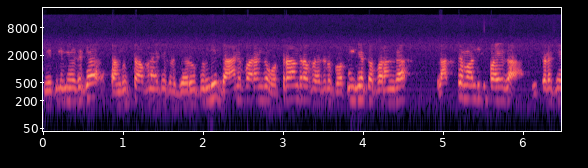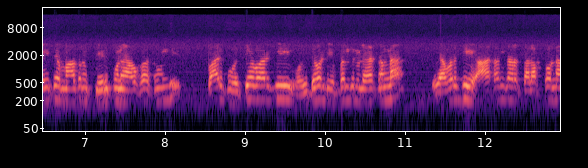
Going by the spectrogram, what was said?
చేతుల మీదుగా శంకుస్థాపన అయితే ఇక్కడ జరుగుతుంది. దాని పరంగా ఉత్తరాంధ్ర ప్రజలు కృతజ్ఞత పరంగా లక్ష మందికి పైగా ఇక్కడికైతే మాత్రం చేరుకునే అవకాశం ఉంది. వారికి వచ్చే వారికి ఎటువంటి ఇబ్బందులు లేకుండా ఎవరికి ఆటంకాలు కలగకుండా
